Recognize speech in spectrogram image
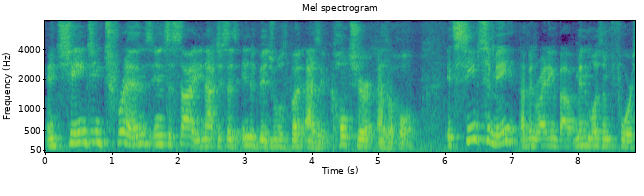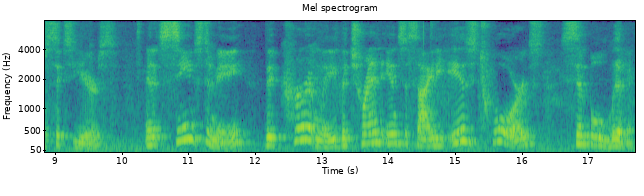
and changing trends in society, not just as individuals, but as a culture as a whole. It seems to me, I've been writing about minimalism for six years, and it seems to me that currently the trend in society is towards simple living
